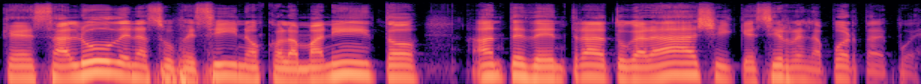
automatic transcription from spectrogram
que saluden a sus vecinos con la manito antes de entrar a tu garage y que cierres la puerta después.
